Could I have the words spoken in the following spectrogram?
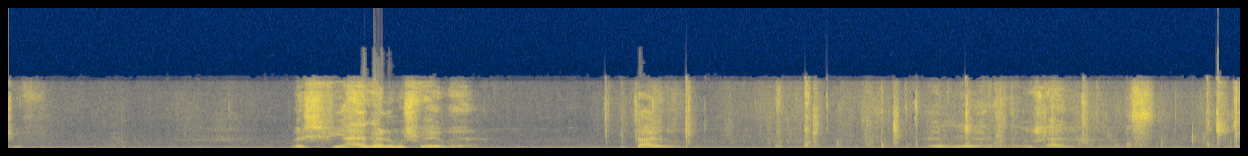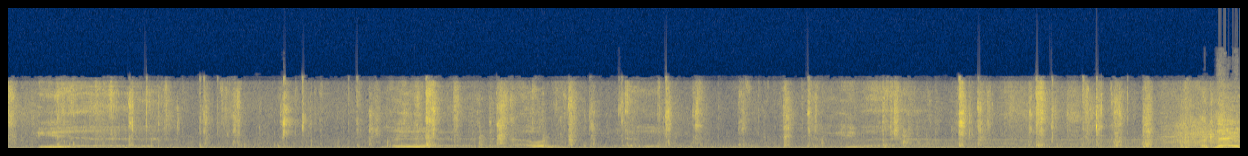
ناشف بس في حاجة أنا مش فاهمها. تعالوا. مش عارف في أقول هتلاقي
